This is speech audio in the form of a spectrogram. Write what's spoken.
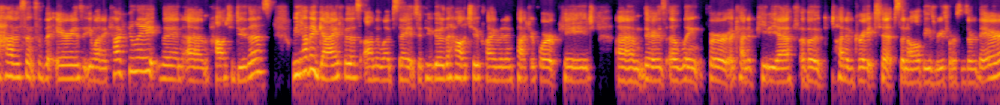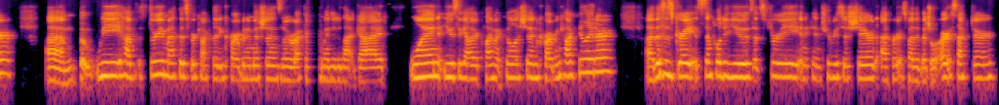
have a sense of the areas that you want to calculate, then um, how to do this. We have a guide for this on the website. So if you go to the How to Climate Impact Report page, um, there's a link for a kind of PDF of a ton of great tips and all these resources are there. Um, but we have three methods for calculating carbon emissions that are recommended in that guide. One, use the Gallery Climate Coalition carbon calculator. Uh, this is great, it's simple to use, it's free, and it contributes to shared efforts by the visual art sector.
